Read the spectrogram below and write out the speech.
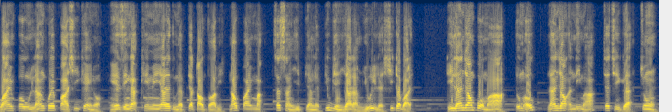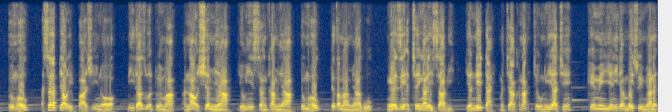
ဝိုင်းပုံလမ်းခွဲပါရှိခဲ့ရင်တော့ငယ်စဉ်ကခင်မင်ရတဲ့သူနဲ့ပြတ်တောက်သွားပြီးနောက်ပိုင်းမှ ဆက်ဆံရေးပြန်လဲပြုပြင်ရတာမျိုးတွေလည်းရှိတတ်ပါတယ်ဒီလမ်းကြောင်းပေါ်မှာသို့မဟုတ်လမ်းကြောင်းအနီးမှာကြက်ချီကကျွန်းသို့မဟုတ်အဆက်အပြောက်တွေပါရှိရင်တော့မိသားစုအတွင်းမှာအနောက်အရှက်များရုံရင်းဆန်ခတ်များသို့မဟုတ်ပြဿနာများကိုငယ်စဉ်အချိန်ကနေစပြီးယနေ့တိုင်မကြာခဏကြုံနေရခြင်းခင်မင်ရင်းနှီးတဲ့မိတ်ဆွေများနဲ့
